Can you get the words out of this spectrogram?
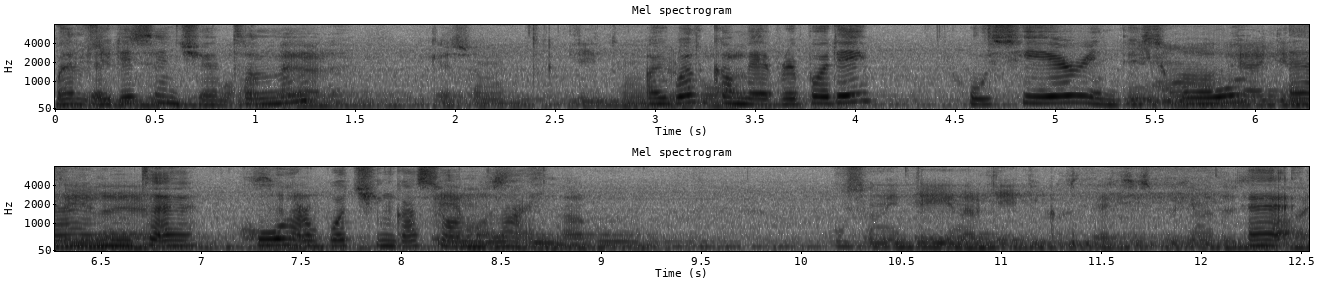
Well, ladies and gentlemen, I welcome everybody who's here in this hall and uh, who are watching us online. Uh,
